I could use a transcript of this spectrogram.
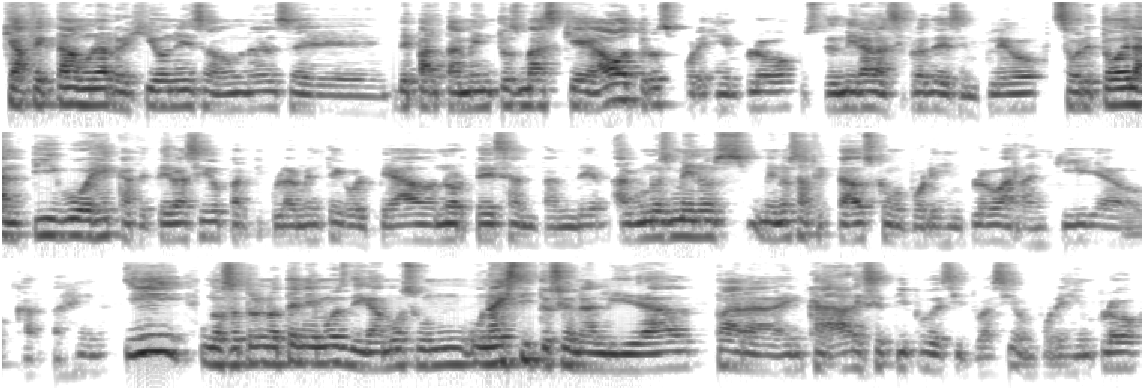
que afecta a unas regiones, a unos eh, departamentos más que a otros. Por ejemplo, usted mira las cifras de desempleo, sobre todo el antiguo eje cafetero ha sido particularmente golpeado, norte de Santander, algunos menos, menos afectados como por ejemplo Barranquilla o Cartagena. Y nosotros no tenemos, digamos, una institucionalidad para encarar ese tipo de situación. Por ejemplo,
